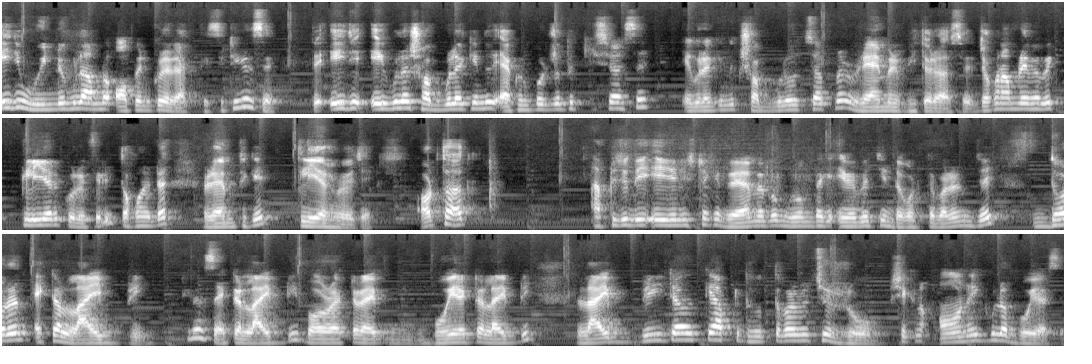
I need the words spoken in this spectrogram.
এই যে উইন্ডোগুলো আমরা ওপেন করে রাখতেছি, ঠিক আছে? তো এই যে এইগুলো সবগুলো কিন্তু এখন পর্যন্ত কিসে আছে? এগুলো কিন্তু সবগুলো হচ্ছে আপনার র্যামের ভিতরে আছে। যখন আমরা এভাবে ক্লিয়ার করে ফেলি, তখন এটা র্যাম থেকে ক্লিয়ার হয়ে যায়। অর্থাৎ, আপনি যদি এই জিনিসটাকে র্যাম এবং রোমটাকে এভাবে চিন্তা করতে পারেন যে, ধরেন একটা লাইব্রেরি ঠিক আছে? একটা লাইব্রেরি বড় একটা বইয়ের একটা লাইব্রেরি লাইব্রেরিটাকে আপনি ধরতে পারবেন হচ্ছে রোম সেখানে অনেকগুলো বই আছে।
